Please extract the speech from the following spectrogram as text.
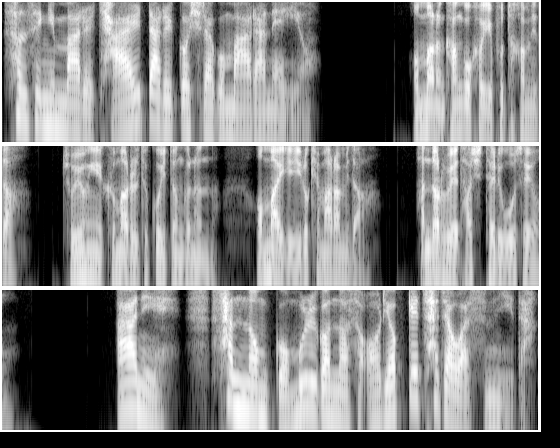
선생님 말을 잘 따를 것이라고 말하네요. 엄마는 간곡하게 부탁합니다. 조용히 그 말을 듣고 있던 그는 엄마에게 이렇게 말합니다. 한 달 후에 다시 데리고 오세요. 아니, 산 넘고 물 건너서 어렵게 찾아왔습니다.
